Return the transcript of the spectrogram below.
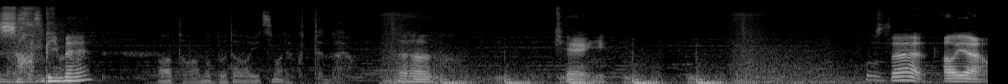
Zombie man? Uh huh. King. What was that? Oh yeah,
